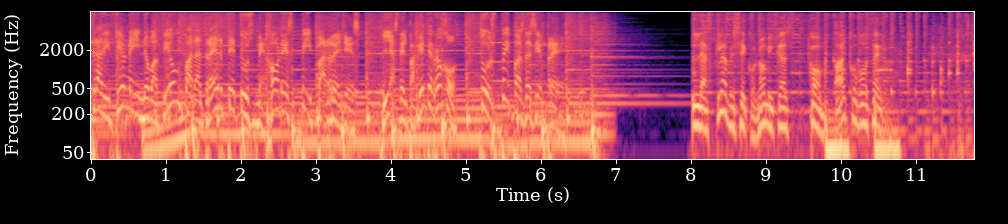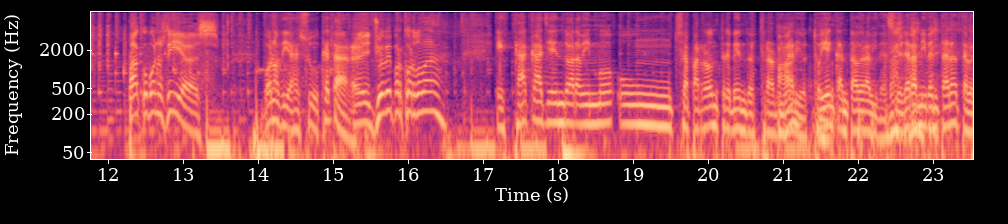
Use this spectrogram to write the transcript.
Tradición e innovación para traerte tus mejores pipas Reyes. Las del paquete rojo, tus pipas de siempre. Las claves económicas con Paco Bocero. Paco, buenos días. Buenos días, Jesús. ¿Qué tal? Eh, ¿Llueve por Córdoba? Está cayendo ahora mismo un chaparrón tremendo, extraordinario. Estoy encantado de la vida. Si oyeras mi ventana, te lo,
